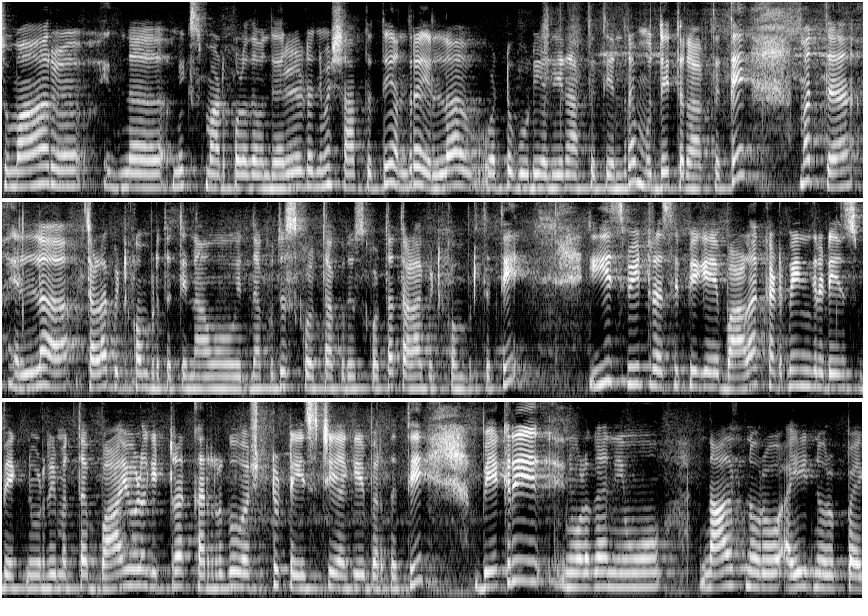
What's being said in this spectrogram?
ಸುಮಾರು ಇದನ್ನ ಮಿಕ್ಸ್ ಮಾಡ್ಕೊಳ್ಳೋದು ಒಂದು ಎರಡು ನಿಮಿಷ ಆಗ್ತೈತಿ. ಅಂದ್ರೆ ಎಲ್ಲ ಒಟ್ಟುಗೂಡಿ ಅದೇನಾಗ್ತೈತಿ ಅಂದ್ರೆ ಮುದ್ದೆ ಥರ ಆಗ್ತೈತಿ. ಮತ್ತು ಎಲ್ಲ ತಳ ಬಿಟ್ಕೊಂಬಿಡ್ತೈತಿ ನಾವು ಇದನ್ನ ಕುದಿಸ್ಕೊಳ್ತಾ ಕುದಿಸ್ಕೊಳ್ತಾ ತಳ ಬಿಟ್ಕೊಂಡ್ಬಿಡ್ತೈತಿ. ಈ ಸ್ವೀಟ್ ರೆಸಿಪಿಗೆ ಭಾಳ ಕಡಿಮೆ ಇಂಗ್ರೀಡಿಯೆಂಟ್ಸ್ ಬೇಕು ನೋಡ್ರಿ. ಮತ್ತು ಬಾಯೊಳಗೆ ಇಟ್ಟರೆ ಕರ್ಗುವಷ್ಟು ಟೇಸ್ಟಿಯಾಗಿ ಬರ್ತೈತಿ. ಬೇಕ್ರಿ ಒಳಗೆ ನೀವು ನಾಲ್ಕುನೂರು, ಐದುನೂರು ರೂಪಾಯಿ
